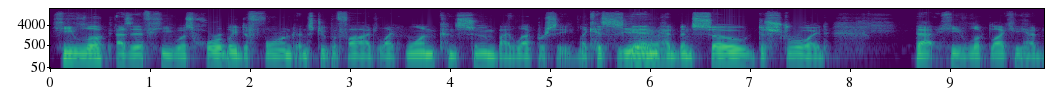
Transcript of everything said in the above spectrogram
he looked as if he was horribly deformed and stupefied, like one consumed by leprosy. Like his skin Yeah. had been so destroyed that he looked like he had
